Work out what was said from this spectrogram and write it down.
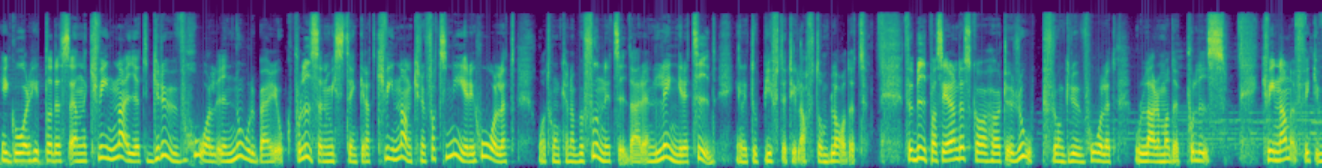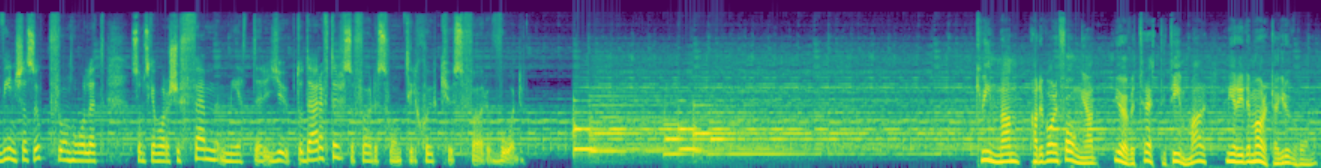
Igår hittades en kvinna i ett gruvhål i Norberg och polisen misstänker att kvinnan knuffats ner i hålet och att hon kan ha befunnit sig där en längre tid enligt uppgifter till Aftonbladet. Förbipasserande ska ha hört rop från gruvhålet och larmade polis. Kvinnan fick vinschas upp från hålet som ska vara 25 meter djupt och därefter så fördes hon till sjukhus för vård. Kvinnan hade varit fångad i över 30 timmar nere i det mörka gruvhålet.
